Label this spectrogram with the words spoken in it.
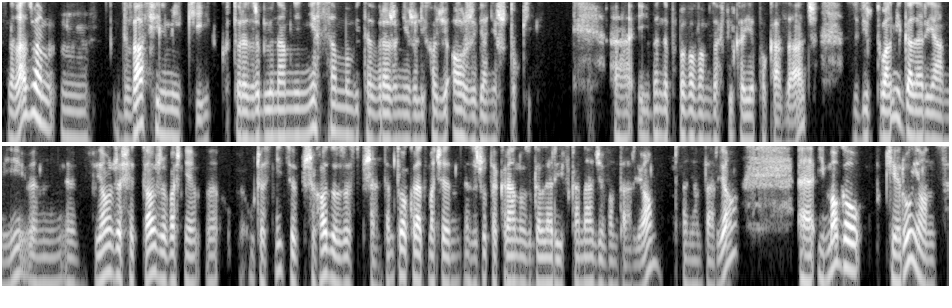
Znalazłem mm, dwa filmiki, które zrobiły na mnie niesamowite wrażenie, jeżeli chodzi o ożywianie sztuki. E, I będę próbował Wam za chwilkę je pokazać. Z wirtualnymi galeriami wiąże się to, że właśnie e, uczestnicy przychodzą ze sprzętem. Tu akurat macie zrzut ekranu z galerii w Kanadzie, w Ontario, w stanie Ontario, e, i mogą kierując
